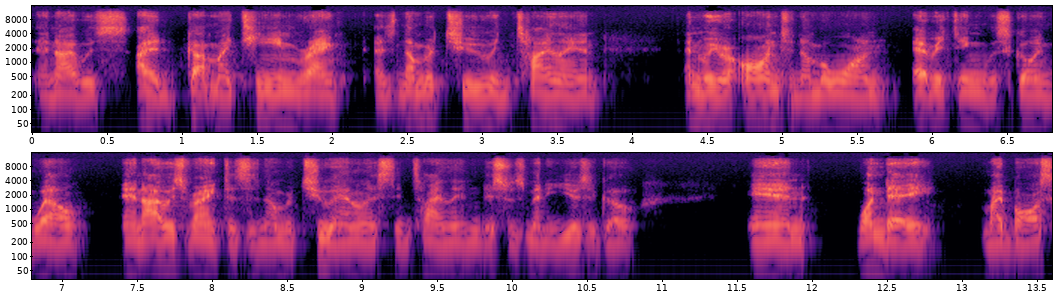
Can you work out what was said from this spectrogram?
and I was I had got my team ranked as number two in Thailand and we were on to number one. Everything was going well. And I was ranked as the number two analyst in Thailand. This was many years ago. And one day my boss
